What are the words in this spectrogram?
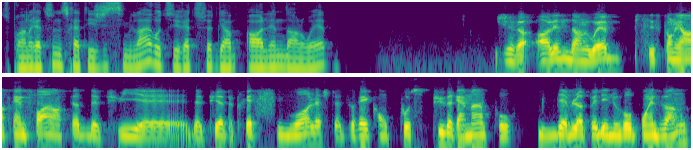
Tu prendrais-tu une stratégie similaire ou tu irais-tu fait garder all-in dans le web? J'irais all-in dans le web, puis c'est ce qu'on est en train de faire, en fait, depuis, euh, depuis à peu près six mois. Là. Je te dirais qu'on pousse plus vraiment pour développer des nouveaux points de vente.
